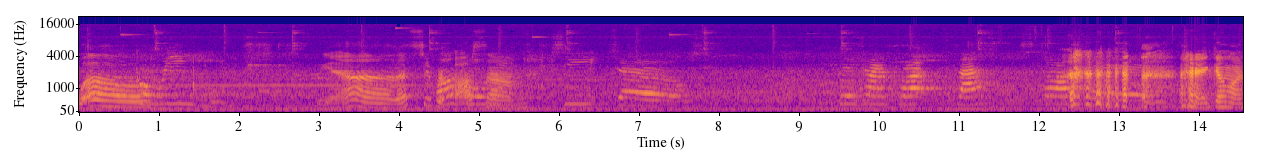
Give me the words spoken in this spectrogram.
Whoa. Yeah, that's super All awesome. Seashells. These are flat, flat Alright, come on.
